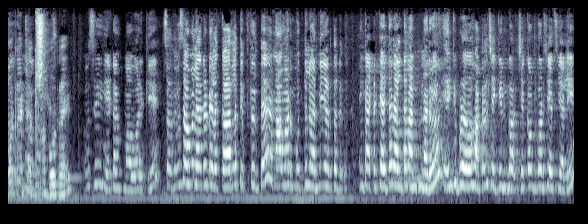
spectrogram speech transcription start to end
బోట్ రైడ్ చేద్దామా? బోట్ రైడ్ చూసి ఏటో మా వాడికి. చదువు సోమ లేకుండా ఇలా కార్లో తిప్పుతుంటే మా వాడు ముద్దులు అన్ని ఎడతాడు. ఇంకా అక్కడికైతే వెళ్తాం అంటున్నారు. ఇంక ఇప్పుడు హోటల్ చెక్ ఇన్ చెక్అవుట్ కూడా చేసేయాలి.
